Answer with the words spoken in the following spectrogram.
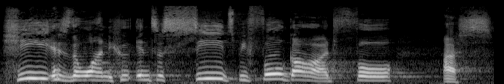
He is the one who intercedes before God for us.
